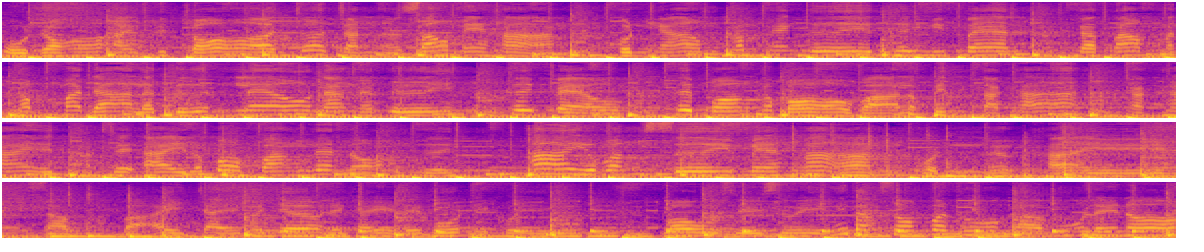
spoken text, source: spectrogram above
โอ้รอไอ้ติดต่อเจ้าจันสาวไม่ห่าง คนงามคำแพงเคยเคยมีแฟนกะตามมันธรรมดาละเกินแล้วนางนั่นเอ่ยเคยแปวเคยปองก็บอว่าละเป็นตาคาขักให้ทักใจไอแล้วบ่ฟังและน้องเอ่ยไอวังเสยแม่ห่างคนไทย สวยๆให้ทั้งสมปทูกับหูเลยน้อง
